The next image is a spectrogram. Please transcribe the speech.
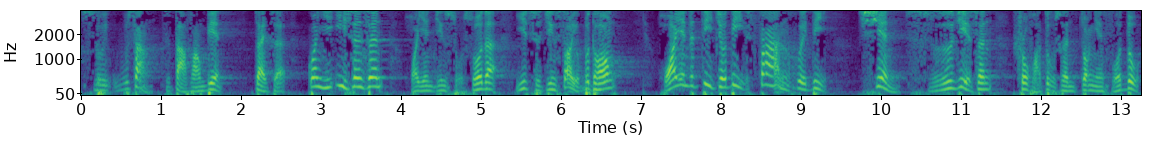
是为无上之大方便。再者，关于一生生华严经所说的，与此经稍有不同。华严的第九地善会地现十界身说法度生，庄严佛度，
